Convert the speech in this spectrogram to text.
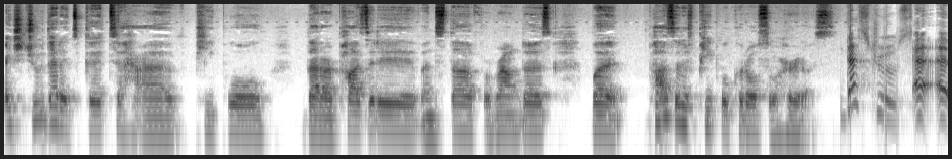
It's true that it's good to have people that are positive and stuff around us, but positive people could also hurt us. That's true. Uh, uh,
